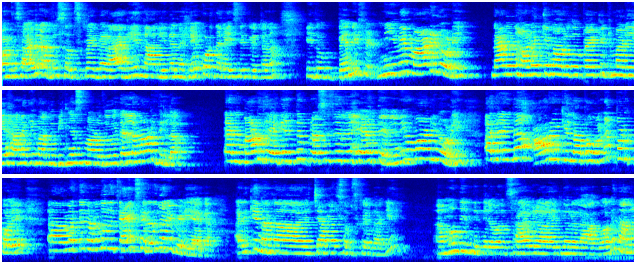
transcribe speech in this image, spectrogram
ಒಂದು ಸಾವಿರ ಅದು ಸಬ್ಸ್ಕ್ರೈಬರ್ ಆಗಿ ನಾನು ಇದನ್ನು ಹೇಗೆ ಕೊಡ್ತೇನೆ ಈ ಸೀಕ್ರೆಟನ್ನು ಇದು ಬೆನಿಫಿಟ್ ನೀವೇ ಮಾಡಿ ನೋಡಿ. ನಾನು ಹಣಕ್ಕೆ ಮಾರೋದು ಪ್ಯಾಕೆಟ್ ಮಾಡಿ, ಹಣಕ್ಕೆ ಮಾರೋದು ಬಿಸ್ನೆಸ್ ಮಾಡೋದು, ಇದೆಲ್ಲ ಮಾಡೋದಿಲ್ಲ. ನಾನು ಮಾಡೋದು ಹೇಗೆ ಅಂತ ಪ್ರೊಸೀಜರ್ ಹೇಳ್ತೇನೆ ನೀವು ಮಾಡಿ ನೋಡಿ ಅದರಿಂದ ಆರೋಗ್ಯ ಲಾಭವನ್ನು ಪಡ್ಕೊಳ್ಳಿ ಆ, ಮತ್ತೆ ನನಗೊಂದು ಥ್ಯಾಂಕ್ಸ್ ಹೇಳೋದು ಮರಿಬೇಡಿ ಆಗ ಅದಕ್ಕೆ ನನ್ನ ಚಾನಲ್ ಸಬ್ಸ್ಕ್ರೈಬ್ ಆಗಿ ಮುಂದಿನ ದಿನದಲ್ಲಿ ಒಂದು ಸಾವಿರ ಐದುನೂರೆಲ್ಲ ಆಗುವಾಗ ನಾನು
